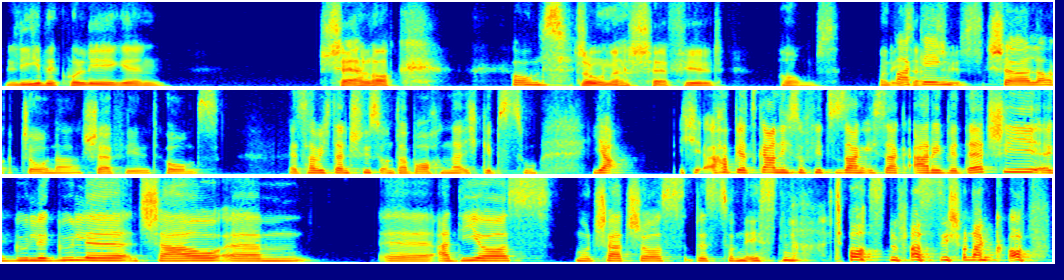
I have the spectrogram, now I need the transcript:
liebe Kollegin Sherlock Holmes. Jonah Sheffield Holmes. Und ich sage Fucking Tschüss. Sherlock, Jonah, Sheffield, Holmes. Jetzt habe ich dein Tschüss unterbrochen, ne? Ich gebe es zu. Ja, ich habe jetzt gar nicht so viel zu sagen. Ich sag Arrivederci, äh, Güle, Güle, Ciao, ähm, äh, Adios, Muchachos, bis zum nächsten Mal. Thorsten fasst sich schon an den Kopf.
